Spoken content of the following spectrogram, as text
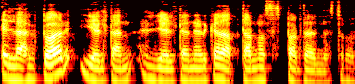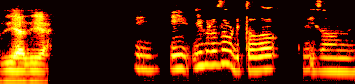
el actuar y el, y el tener que adaptarnos es parte de nuestro día a día. Sí, y yo creo sobre todo si son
